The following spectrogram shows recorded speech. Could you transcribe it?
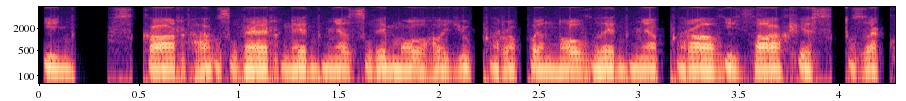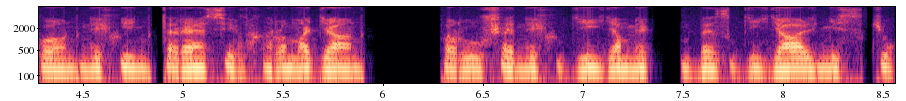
інь, скарга звернення з вимогою про поновлення прав і захист законних інтересів громадян, порушених діями, бездіяльністю,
